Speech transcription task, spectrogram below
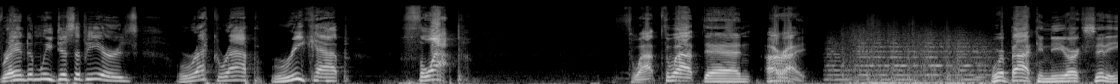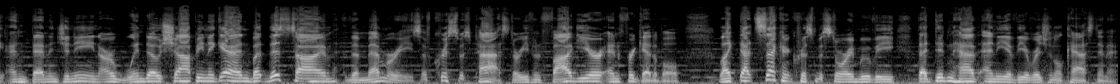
randomly disappears, rec rap recap thwap. thwap thwap, Dan. All right. We're back in New York City, and Ben and Janine are window shopping again, but this time, the memories of Christmas past are even foggier and forgettable, like that second Christmas Story movie that didn't have any of the original cast in it.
